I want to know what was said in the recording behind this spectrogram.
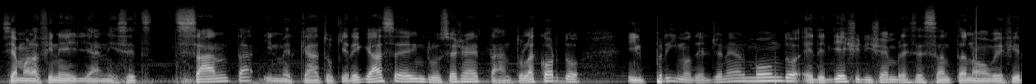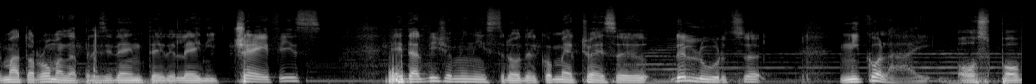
Siamo alla fine degli anni 60, il mercato chiede gas e in Russia ce n'è tanto. L'accordo il primo del genere al mondo è del 10 dicembre 69, firmato a Roma dal presidente dell'ENI Cefis e dal vice ministro del commercio estero dell'URSS Nikolai Ospov.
